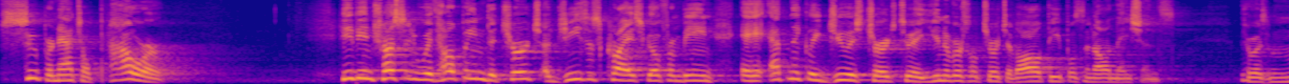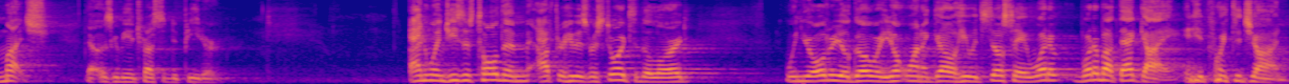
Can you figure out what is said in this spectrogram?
supernatural power. He'd be entrusted with helping the church of Jesus Christ go from being a ethnically Jewish church to a universal church of all peoples and all nations. There was much that was going to be entrusted to Peter. And when Jesus told him after he was restored to the Lord, when you're older, you'll go where you don't want to go, he would still say, What, what about that guy? And he'd point to John.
